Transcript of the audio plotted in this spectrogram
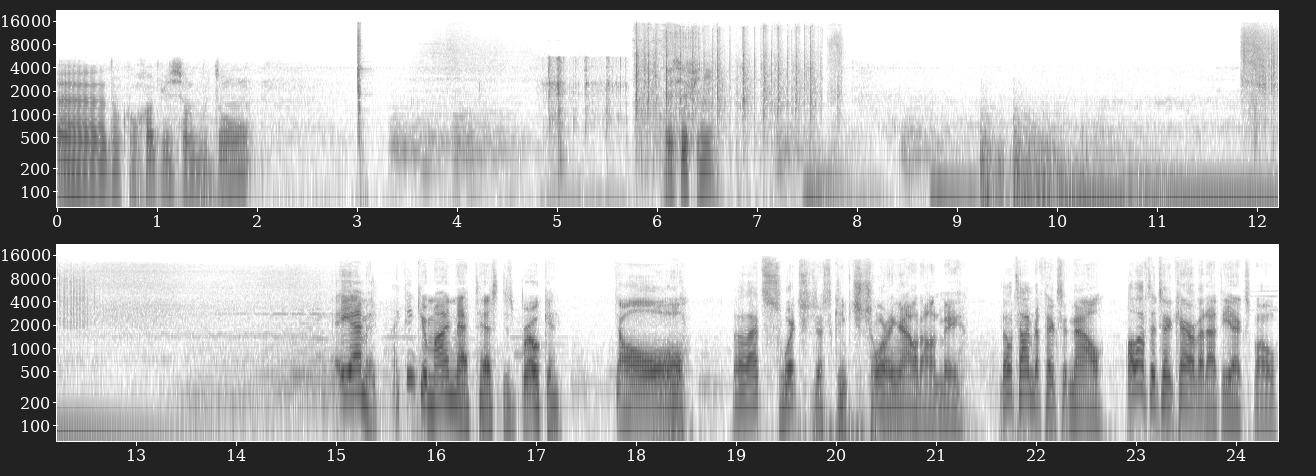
Euh, donc on rappuie sur le bouton. Et c'est fini. Hey, Emmett, I think your mind map test is broken. Oh, well, that switch just keeps shoring out on me. No time to fix it now. I'll have to take care of it at the expo.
